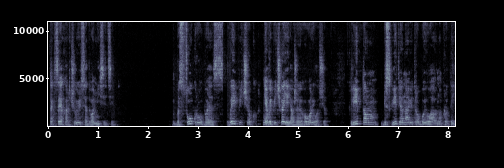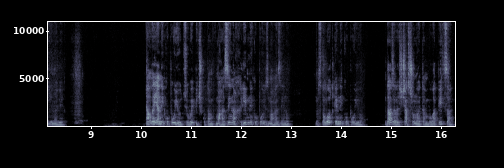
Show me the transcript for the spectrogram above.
Так це я харчуюся два місяці. Без цукру, без випічок. Ні, випічка є, я вже говорила, що хліб там, бісквіт я навіть робила на протеїнові. Але я не купую цю випічку там в магазинах, хліб не купую з магазину, солодке не купую. Да, за весь час, що в мене там була піца.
